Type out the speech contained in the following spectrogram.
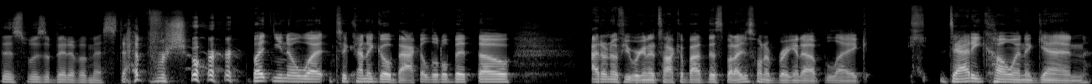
this was a bit of a misstep for sure. But you know what? To kind of go back a little bit, though, I don't know if you were going to talk about this, but I just want to bring it up. Like, he- Daddy Cohen again,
